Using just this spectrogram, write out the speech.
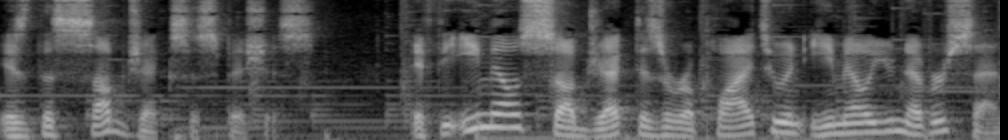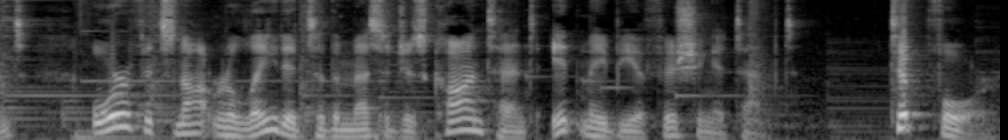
Is the subject suspicious? If the email's subject is a reply to an email you never sent, or if it's not related to the message's content, it may be a phishing attempt. Tip 4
